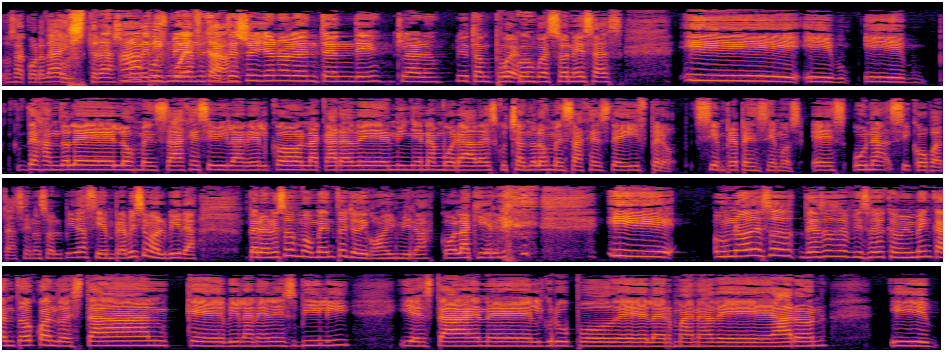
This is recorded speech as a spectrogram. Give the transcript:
¿Os acordáis? Ostras, ah, pues mira, fíjate, eso yo no lo entendí, claro, yo tampoco. Pues, pues son esas. Y, y, y dejándole los mensajes y Villanelle con la cara de niña enamorada, escuchando los mensajes de Eve, pero siempre pensemos, es una psicópata, se nos olvida siempre, a mí se me olvida, pero en esos momentos yo digo, ay, mira, cómo la quiere. y uno de esos, de esos episodios que a mí me encantó cuando están, que Villanelle es Billy y está en el grupo de la hermana de Aaron y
